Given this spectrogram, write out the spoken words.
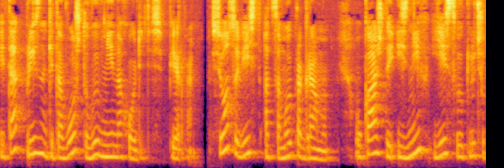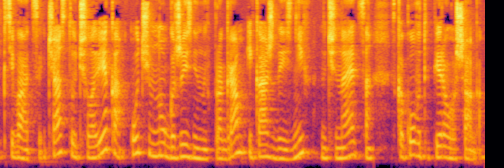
Итак, признаки того, что вы в ней находитесь. Первое. Все зависит от самой программы. У каждой из них есть свой ключ активации. Часто у человека очень много жизненных программ, и каждая из них начинается с какого-то первого шага.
